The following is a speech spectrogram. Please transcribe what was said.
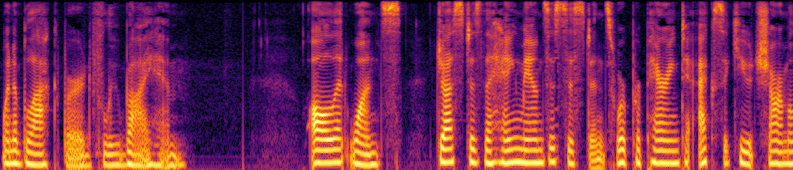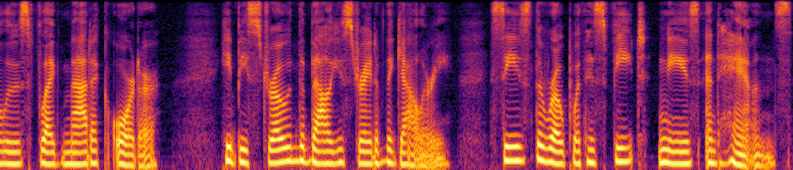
when a blackbird flew by him. All at once, just as the hangman's assistants were preparing to execute Charmolue's phlegmatic order, he bestrode the balustrade of the gallery seized the rope with his feet, knees, and hands.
